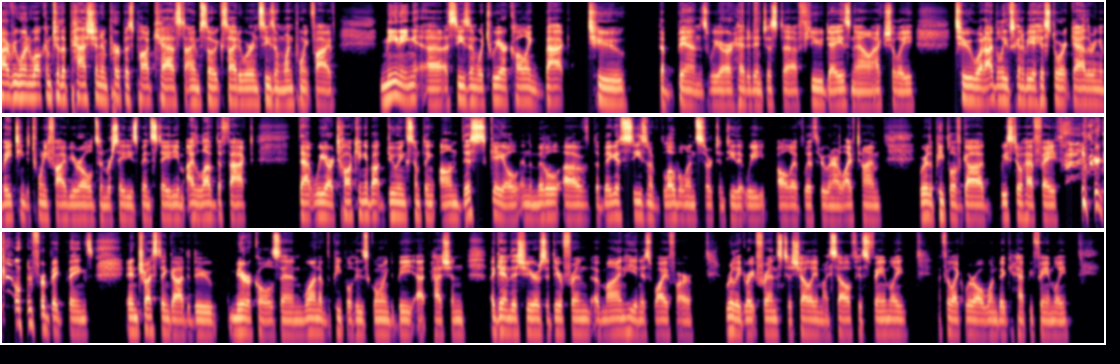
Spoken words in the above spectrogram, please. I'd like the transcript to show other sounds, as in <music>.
Hi, everyone. Welcome to the Passion and Purpose podcast. I'm so excited. We're in season 1.5, meaning uh, a season which we are calling Back to the Benz. We are headed in just a few days now, actually, to what I believe is going to be a historic gathering of 18 to 25 year olds in Mercedes Benz Stadium. I love the fact that we are talking about doing something on this scale in the middle of the biggest season of global uncertainty that we all have lived through in our lifetime. We're the people of God. We still have faith. <laughs> We're going for big things and trusting God to do miracles. And one of the people who's going to be at Passion again this year is a dear friend of mine. He and his wife are really great friends to Shelly, myself, his family. I feel like we're all one big happy family.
